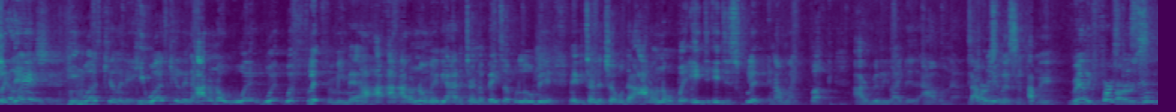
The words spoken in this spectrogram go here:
But then he was killing it. He was killing it. I don't know what what what flipped for me, man. I, I I don't know. Maybe I had to turn the bass up a little bit. Maybe turn the treble down. I don't know. But it it just flipped, and I'm like, fuck. I really like this album now. So I First played it- listen for I- me. Really, first, First listen.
